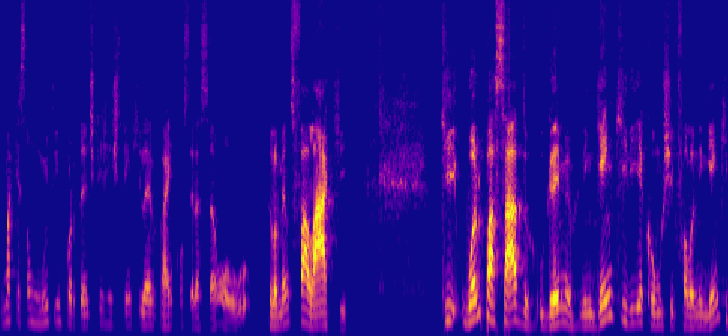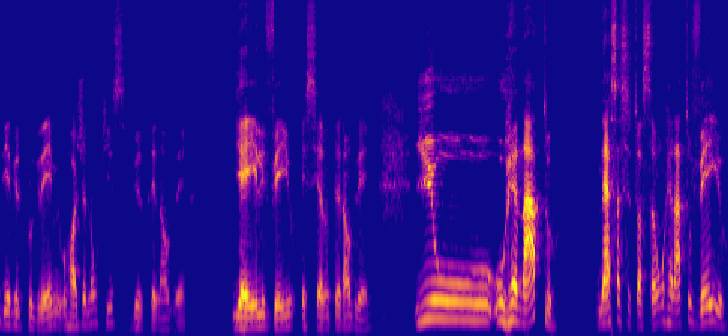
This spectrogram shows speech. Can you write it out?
uma questão muito importante que a gente tem que levar em consideração, ou pelo menos falar aqui. Que o ano passado, o Grêmio, ninguém queria, como o Chico falou, ninguém queria vir para o Grêmio, o Roger não quis vir treinar o Grêmio. E aí ele veio esse ano treinar o Grêmio. E o, o Renato, nessa situação, o Renato veio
